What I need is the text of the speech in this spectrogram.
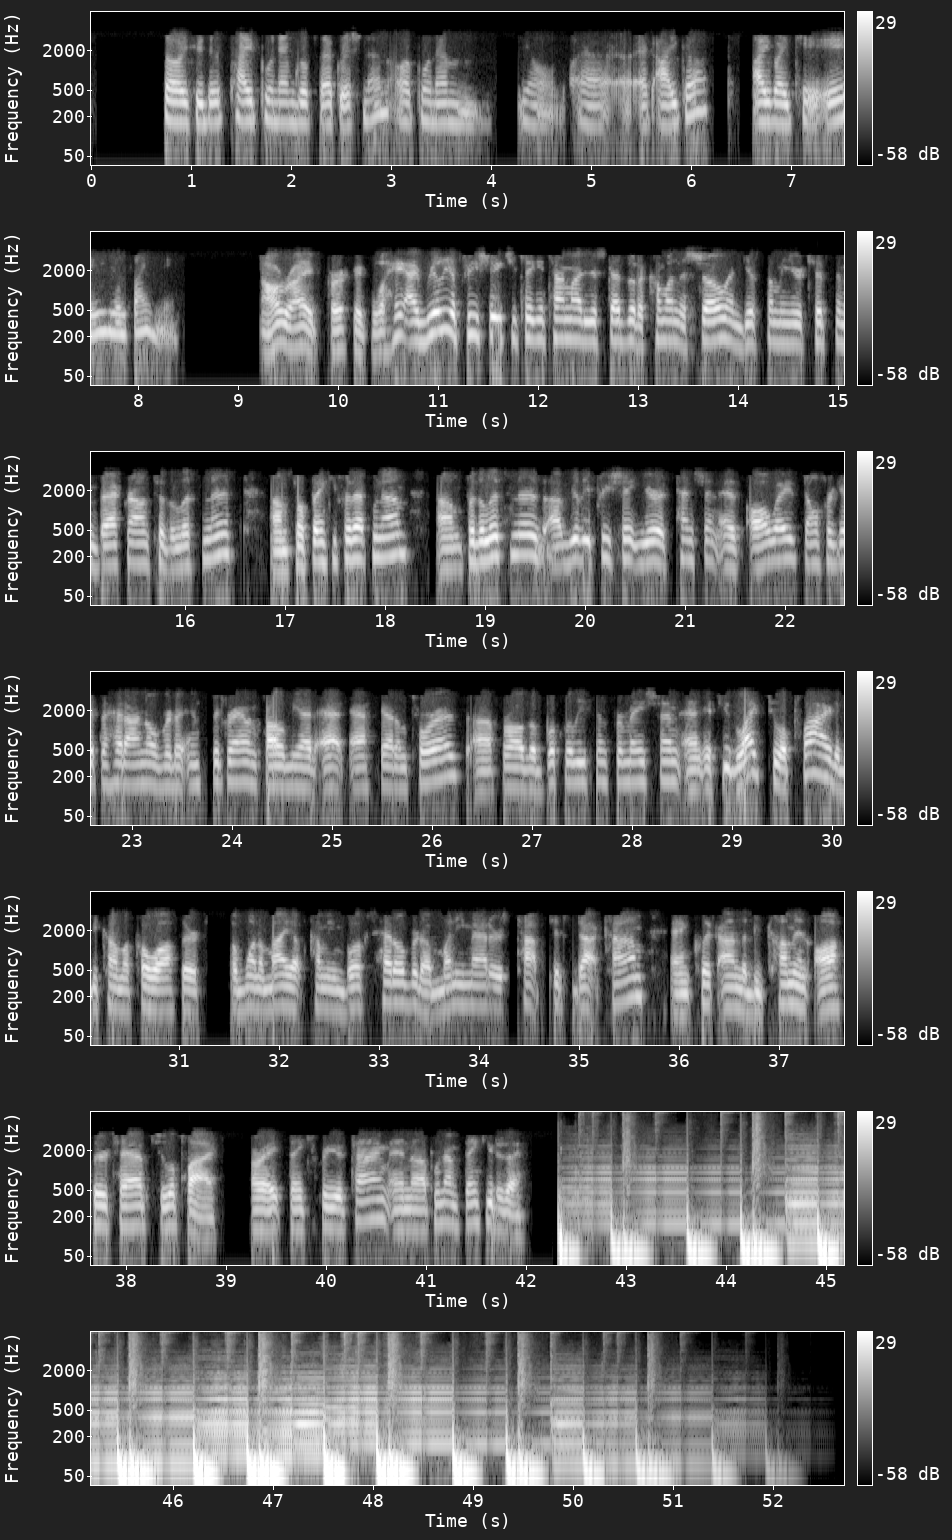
So if you just type Poonam Gupta Krishnan or Poonam, you know, uh, at ICA, IYKA, you'll find me. All right, perfect. Well, hey, I really appreciate you taking time out of your schedule to come on the show and give some of your tips and background to the listeners. Um, so thank you for that, Poonam. Um, for the listeners, I really appreciate your attention as always. Don't forget to head on over to Instagram and follow me at, at Ask Adam Torres uh, for all the book release information. And if you'd like to apply to become a co-author of one of my upcoming books, head over to moneymatterstoptips.com and click on the Become an Author tab to apply. All right, thank you for your time. And uh, Poonam, thank you today. Thank you.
